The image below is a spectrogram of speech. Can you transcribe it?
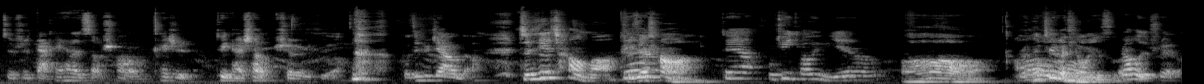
就是打开他的小窗，开始对他唱生日歌。我就是这样的。直接唱吗？直接唱啊！对啊，你就一条语音啊，哦，然后哎，这个挺有意思的。然后我就睡了。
